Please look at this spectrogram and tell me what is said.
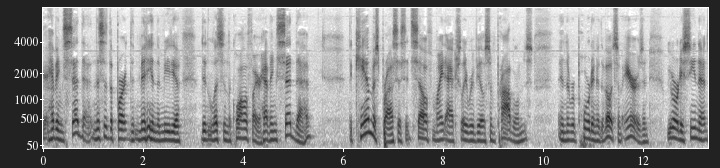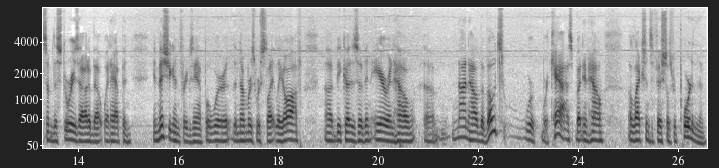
having said that, and this is the part that many in the media didn't listen to the qualifier, having said that, the canvass process itself might actually reveal some problems in the reporting of the vote, some errors. And we've already seen that in some of the stories out about what happened in Michigan, for example, where the numbers were slightly off uh, because of an error in how, um, not in how the votes were, were cast, but in how elections officials reported them.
